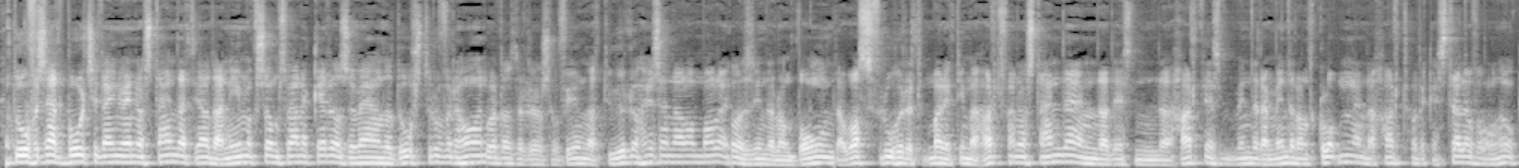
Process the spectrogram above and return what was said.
Het overzetbootje dat nog staan, dat, ja, dat neem ik soms wel een keer als wij aan de Doostroever gaan, waar dat er zoveel natuur nog is en allemaal. We zijn er aan bouwen. Dat was vroeger het maritieme hart van Oostende en dat, is, dat hart is minder en minder aan het kloppen en dat hart had ik een stellen van ook.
